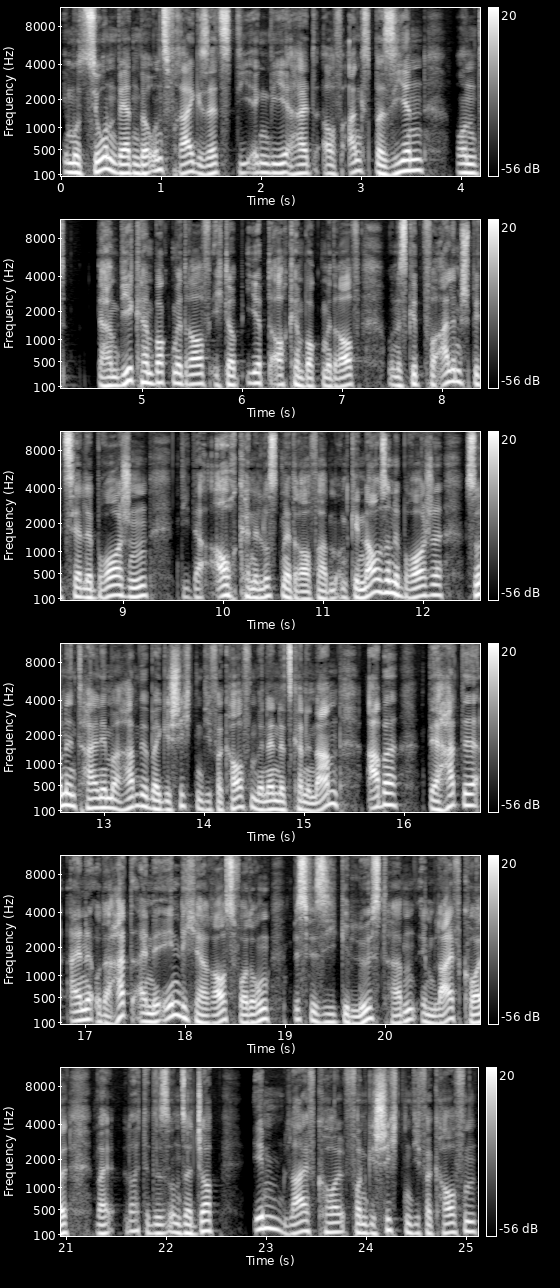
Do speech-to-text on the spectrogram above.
Emotionen werden bei uns freigesetzt, die irgendwie halt auf Angst basieren und da haben wir keinen Bock mehr drauf. Ich glaube, ihr habt auch keinen Bock mehr drauf. Und es gibt vor allem spezielle Branchen, die da auch keine Lust mehr drauf haben. Und genau so eine Branche, so einen Teilnehmer haben wir bei Geschichten, die verkaufen. Wir nennen jetzt keine Namen, aber der hatte eine oder hat eine ähnliche Herausforderung, bis wir sie gelöst haben im Live-Call. Weil, Leute, das ist unser Job. Im Live-Call von Geschichten, die verkaufen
